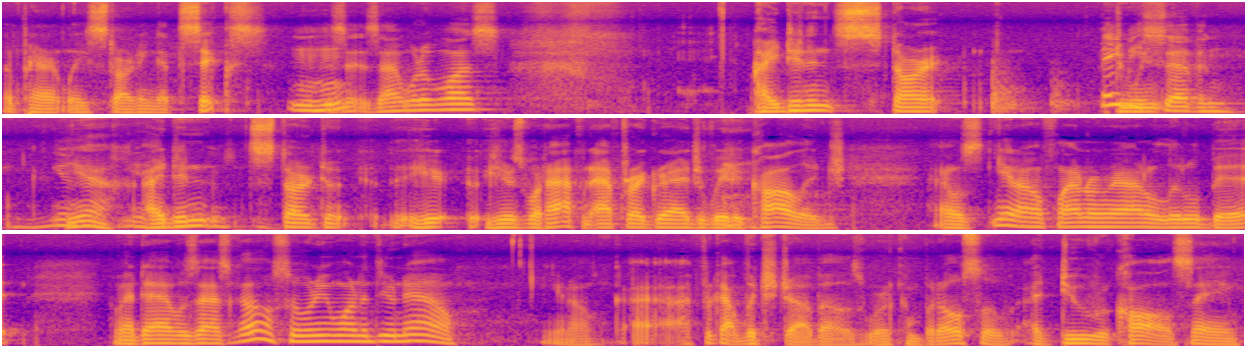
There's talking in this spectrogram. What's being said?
apparently starting at 6 Mm-hmm. is, is that what it was i didn't start Maybe doing- seven. yeah, I didn't start to. Here, here's what happened. After I graduated college, I was, you know, floundering around a little bit. My dad was asking, "Oh, so what do you want to do now?" You know, I, I forgot which job I was working, but also I do recall saying, "I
